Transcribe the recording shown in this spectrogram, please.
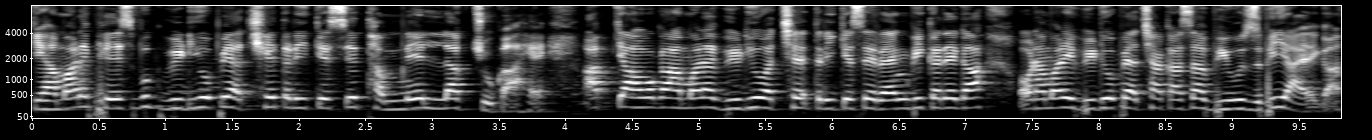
कि हमारे फेसबुक वीडियो पर अच्छे तरीके से थंबनेल लग चुका है। अब क्या होगा, हमारा वीडियो अच्छे तरीके से रैंक भी करेगा और हमारे वीडियो पर अच्छा खासा व्यूज़ भी आएगा।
